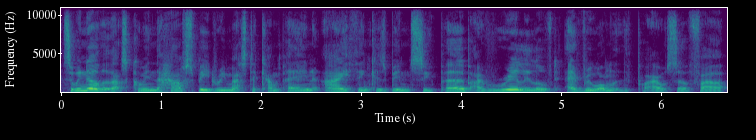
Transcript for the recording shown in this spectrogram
So we know that that's coming. The half speed remaster campaign I think has been superb. I've really loved everyone that they've put out so far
